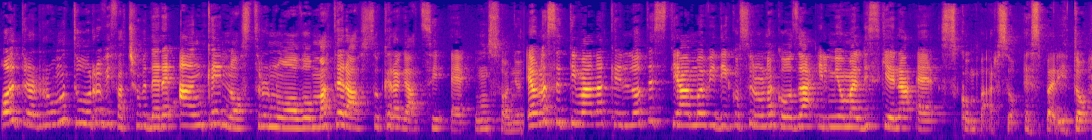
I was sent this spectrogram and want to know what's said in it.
Oltre al room tour vi faccio vedere anche il nostro nuovo materasso che ragazzi è un sogno. È una settimana che lo testiamo e vi dico solo una cosa il mio mal di schiena è scomparso è sparito.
